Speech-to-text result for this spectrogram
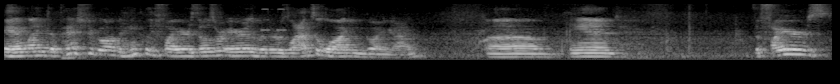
And like the Peshtigo and the Hinckley fires, those were areas where there was lots of logging going on. Um, and the fires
